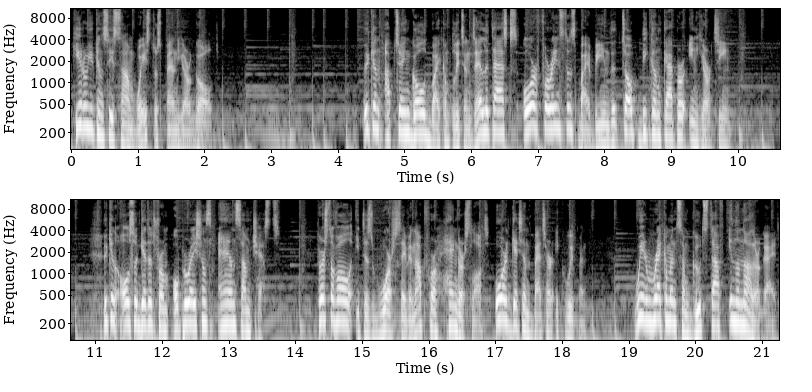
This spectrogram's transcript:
Here you can see some ways to spend your gold. You can obtain gold by completing daily tasks or, for instance, by being the top beacon capper in your team. You can also get it from operations and some chests. First of all, it is worth saving up for hangar slots or getting better equipment. We recommend some good stuff in another guide,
